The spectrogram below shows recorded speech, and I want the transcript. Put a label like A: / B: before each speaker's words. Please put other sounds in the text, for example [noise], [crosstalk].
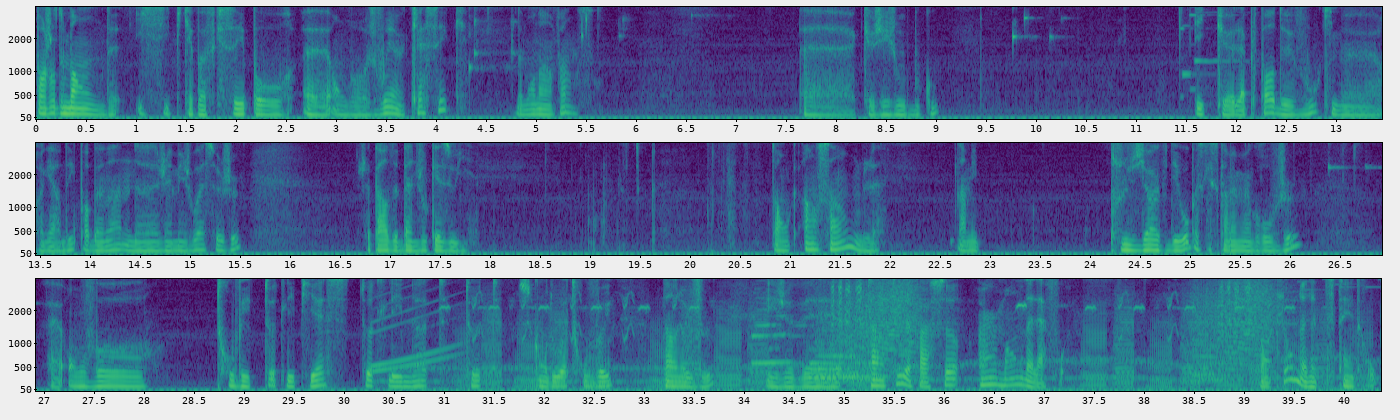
A: Bonjour tout le monde, ici Picapov QC pour... Euh, on va jouer un classique de mon enfance. Euh, que j'ai joué beaucoup. Et que la plupart de vous qui me regardez probablement n'ont jamais joué à ce jeu. Je parle de Banjo-Kazooie. Donc ensemble, dans mes plusieurs vidéos, parce que c'est quand même un gros jeu, euh, on va trouver toutes les pièces, toutes les notes, tout ce qu'on doit trouver dans le jeu. Et je vais tenter de faire ça un monde à la fois. Donc là, on a la petite intro.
